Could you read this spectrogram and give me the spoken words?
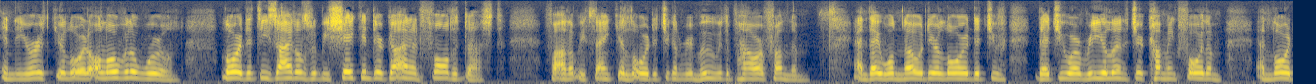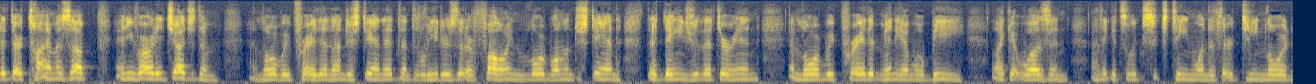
in the earth, dear Lord, all over the world, Lord, that these idols would be shaken, dear God, and fall to dust. Father, we thank you, Lord, that you're going to remove the power from them. And they will know, dear Lord, that you that you are real and that you're coming for them. And Lord, that their time is up and you've already judged them. And Lord, we pray that understand it, that the leaders that are following the Lord will understand the danger that they're in. And Lord, we pray that many of them will be like it was in, I think it's Luke 16, 1 to 13, Lord,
